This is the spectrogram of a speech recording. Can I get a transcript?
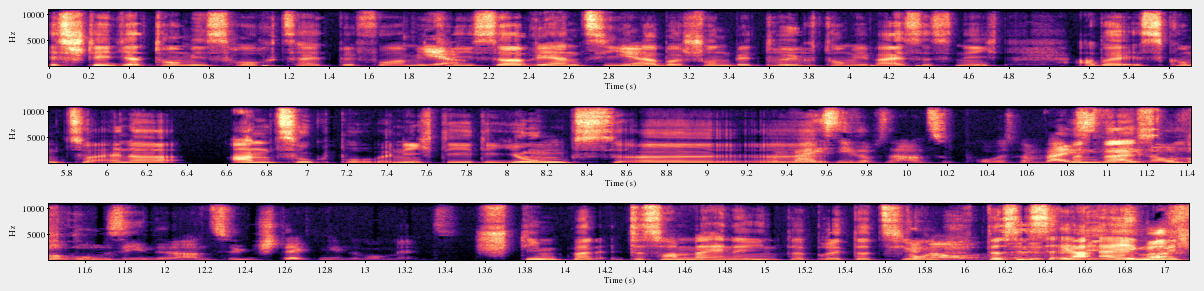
es steht ja Tommys Hochzeit bevor mit Ja. Lisa, während sie ihn Ja. aber schon betrügt. Mhm. Tommy weiß es nicht. Aber es kommt zu einer Anzugprobe, nicht? Die, die Jungs. Äh, Man äh, weiß nicht, ob es eine Anzugprobe ist. Man weiß man nicht weiß genau, nicht. warum sie in den Anzügen stecken in dem Moment. Stimmt, man, das war meine Interpretation. Genau. Das Das- ist das- ja das eigentlich,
